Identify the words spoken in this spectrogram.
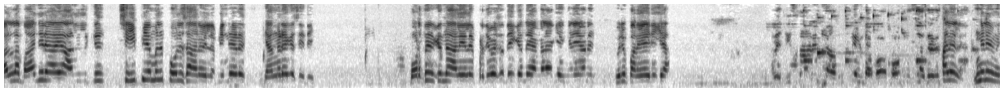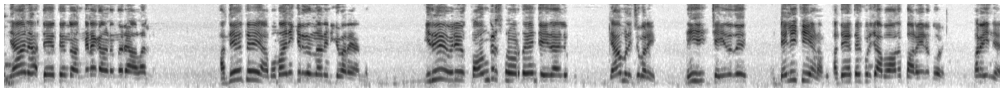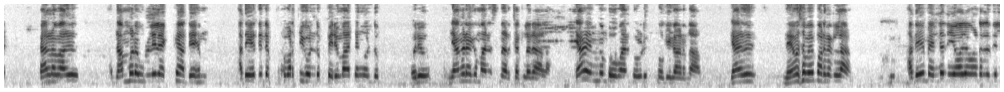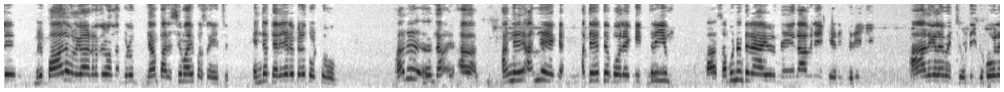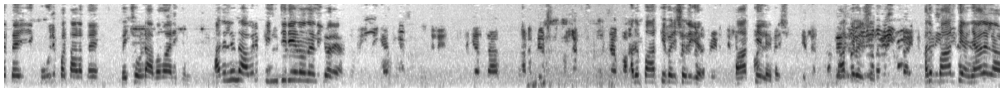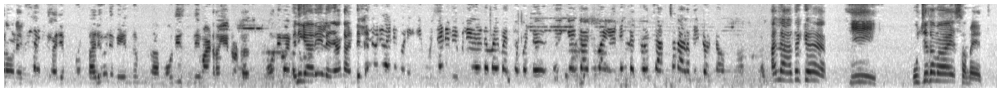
ഉള്ള മാന്യരായ ആളുകൾക്ക് സി പി എമ്മിൽ പോലും സാധനമില്ല. പിന്നീട് ഞങ്ങളുടെയൊക്കെ സ്ഥിതി. പുറത്ത് നിൽക്കുന്ന ആളുകളെ പ്രതിപക്ഷത്ത് നിൽക്കുന്ന ഞങ്ങളെയൊക്കെ എങ്ങനെയാണ് ഇവർ പറയാതിരിക്കുക? അല്ലല്ല ഇങ്ങനെ ഞാൻ അദ്ദേഹത്തെ ഒന്നും അങ്ങനെ കാണുന്ന ഒരാളല്ല. അദ്ദേഹത്തെ അപമാനിക്കരുതെന്നാണ് എനിക്ക് പറയാനുള്ളത്. ഇത് ഒരു കോൺഗ്രസ് പ്രവർത്തകൻ ചെയ്താലും ഞാൻ വിളിച്ചു പറയും. നീ ചെയ്തത് ഡെലീറ്റ് ചെയ്യണം. അദ്ദേഹത്തെ കുറിച്ച് അപവാദം പറയരുതെന്ന് പറയും. പറയും ഞാൻ. കാരണം അത് നമ്മുടെ ഉള്ളിലൊക്കെ അദ്ദേഹം അദ്ദേഹത്തിന്റെ പ്രവൃത്തി കൊണ്ടും പെരുമാറ്റം കൊണ്ടും ഒരു ഞങ്ങളുടെയൊക്കെ മനസ്സ് നിറച്ചിട്ടുള്ള ഒരാളാണ്. ഞാൻ എന്നും ബഹുമാനത്തോട് നോക്കി കാണുന്ന ആളാണ്. ഞാനത് നിയമസഭയിൽ പറഞ്ഞിട്ടുള്ളതാണ് അദ്ദേഹം എന്റെ നിയോജകമണ്ഡലത്തിൽ ഒരു പാല ഉദ്ഘാടനത്തിന് വന്നപ്പോഴും ഞാൻ പരസ്യമായി പ്രസംഗിച്ചു എന്റെ തെരഞ്ഞെടുപ്പിന് തൊട്ടുപോകും അത് അങ്ങനെ അങ്ങനെയൊക്കെ അദ്ദേഹത്തെ പോലെയൊക്കെ ഇത്രയും സമുന്നതരായ ഒരു നേതാവിനെയൊക്കെയാണ് ഇവർ ഈ ആളുകളെ വെച്ചുകൊണ്ട് ഇതുപോലത്തെ ഈ കൂലിപ്പട്ടാളത്തെ വെച്ചുകൊണ്ട് അപമാനിക്കുന്നത്. അതിൽ നിന്ന് അവർ പിന്തിരിയണമെന്ന് എനിക്ക് പറയാം അത് പാർട്ടി പരിശോധിക്കുക. പാർട്ടി അല്ലേ പാർട്ടി പരിശോധിക്കുക അത് പാർട്ടിയാ. ഞാനല്ലാണോ അവിടെ കാര്യം തരൂര് വീണ്ടും ആ, മോദി സ്ഥിതിയുമായിട്ട് ഇറങ്ങിയിട്ടുണ്ട് മോദിയുമായിട്ട് എനിക്കറിയില്ല. ഞാൻ കണ്ടില്ല. അല്ല അതൊക്കെ ഈ ഉചിതമായ സമയത്ത്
